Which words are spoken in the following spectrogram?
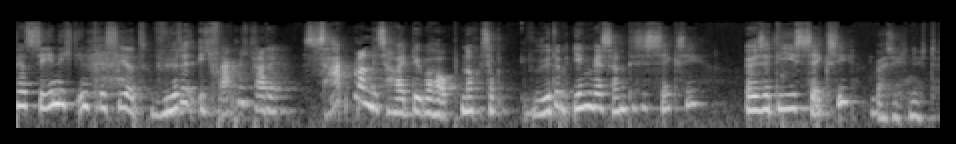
per se nicht interessiert. Würde, ich frage mich gerade, sagt man das heute überhaupt noch? Sag, würde irgendwer sagen, das ist sexy? Also die ist sexy? Weiß ich nicht.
